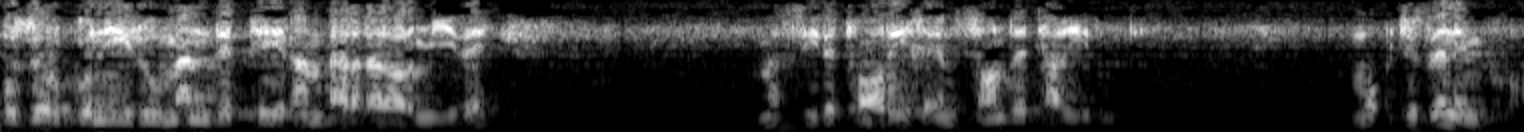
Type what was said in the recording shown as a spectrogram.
بزرگ و نیرومند پیغمبر قرار می‌گیره. مسیر تاریخ انسان رو تغییر میده. معجزه نمی‌خواد.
